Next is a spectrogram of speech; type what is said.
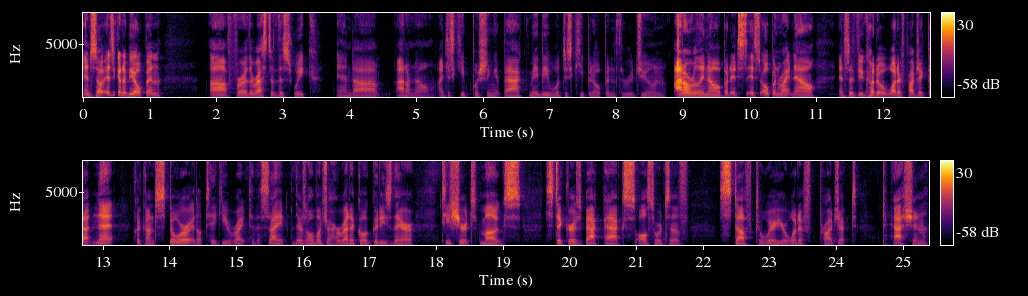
And so it's going to be open uh, for the rest of this week and uh, I don't know. I just keep pushing it back. Maybe we'll just keep it open through June. I don't really know, but it's it's open right now. And so if you go to whatifproject.net, click on store, it'll take you right to the site. There's a whole bunch of heretical goodies there: t-shirts, mugs, stickers, backpacks, all sorts of stuff to wear your What If Project passion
